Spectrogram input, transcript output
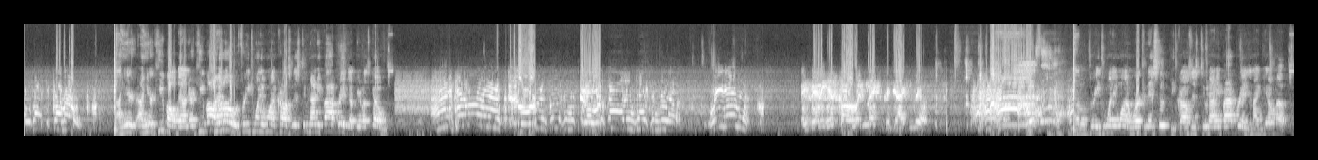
you got to come on. I hear I hear cue ball down there. Cue ball, hello, 321 crossing this 295 bridge up here. Let's go. All right, come on, Crossing the 295 in Jacksonville. It. Hey, Benny, his car wouldn't make it to Jacksonville. Oh, 321 working this hoopty cross this 295 bridge and I get on up. So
